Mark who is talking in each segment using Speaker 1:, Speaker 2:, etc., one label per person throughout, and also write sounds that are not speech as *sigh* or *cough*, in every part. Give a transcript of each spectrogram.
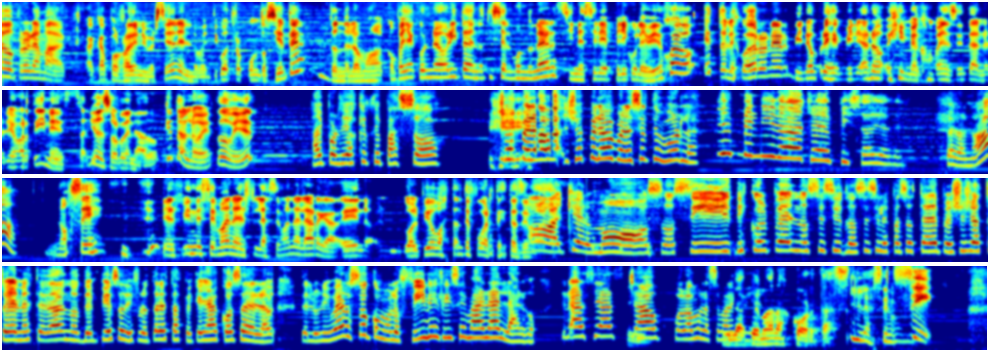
Speaker 1: Nuevo programa acá por Radio Universidad en el 94.7, donde lo vamos a acompañar con una horita de noticias del mundo nerd, cine, serie, película y videojuego. Esto es el Escuadrón Nerd, mi nombre es Emiliano y me acompaña en cinta Noelia Martínez. Salió desordenado. ¿Qué tal, Noé? ¿Todo bien?
Speaker 2: Ay, por Dios, ¿qué te pasó? Yo *laughs* esperaba, yo esperaba para hacerte burla. Bienvenida a otro episodio de... Pero no.
Speaker 1: No sé, *laughs* el fin de semana, el- la semana larga, eh, no- golpeó bastante fuerte esta semana.
Speaker 2: Ay, qué hermoso. Sí, disculpen, no sé si no sé si les pasa a ustedes, pero yo ya estoy en esta edad donde empiezo a disfrutar estas pequeñas cosas de la- del universo como los fines de semana largo. Gracias,
Speaker 3: Sí.
Speaker 2: chao, volvamos la
Speaker 3: Y
Speaker 2: semana
Speaker 3: las
Speaker 2: que viene.
Speaker 3: semanas cortas. *laughs*
Speaker 1: Y la semana-
Speaker 2: Sí.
